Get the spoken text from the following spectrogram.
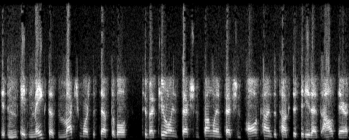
It, it makes us much more susceptible to bacterial infection, fungal infection, all kinds of toxicity that's out there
